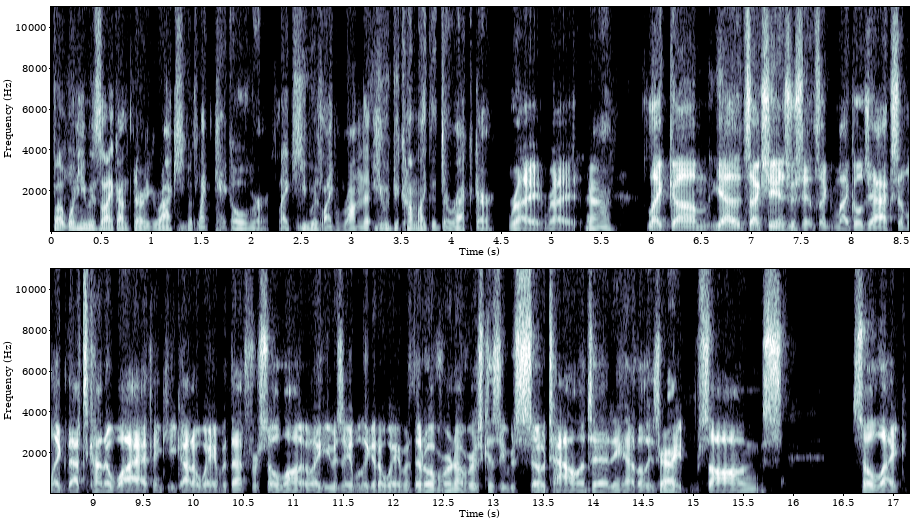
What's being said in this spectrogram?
But when he was like on 30 Rock, he would like take over. Like he would like run the he would become like the director. right right Yeah. like um yeah it's actually interesting it's like michael jackson like that's kind of why i think he got away with that for so long like he was able to get away with it over and over is because he was so talented he had all these Sure. great songs so like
